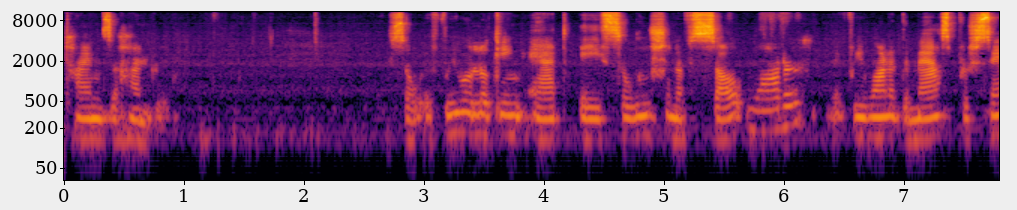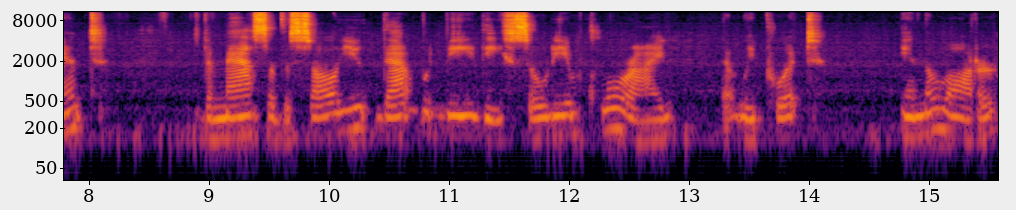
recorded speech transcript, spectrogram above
times 100. So if we were looking at a solution of salt water, if we wanted the mass percent, the mass of the solute, that would be the sodium chloride that we put in the water.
